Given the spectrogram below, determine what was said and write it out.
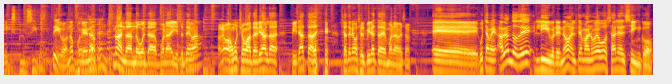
Exclusivo. digo, ¿no? Porque no, no anda dando vuelta por ahí ese tema. Tenemos mucho material da- pirata. de- ya tenemos el pirata de Mona Mesón. Eh, escúchame, hablando de libre, ¿no? El tema nuevo sale el 5.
